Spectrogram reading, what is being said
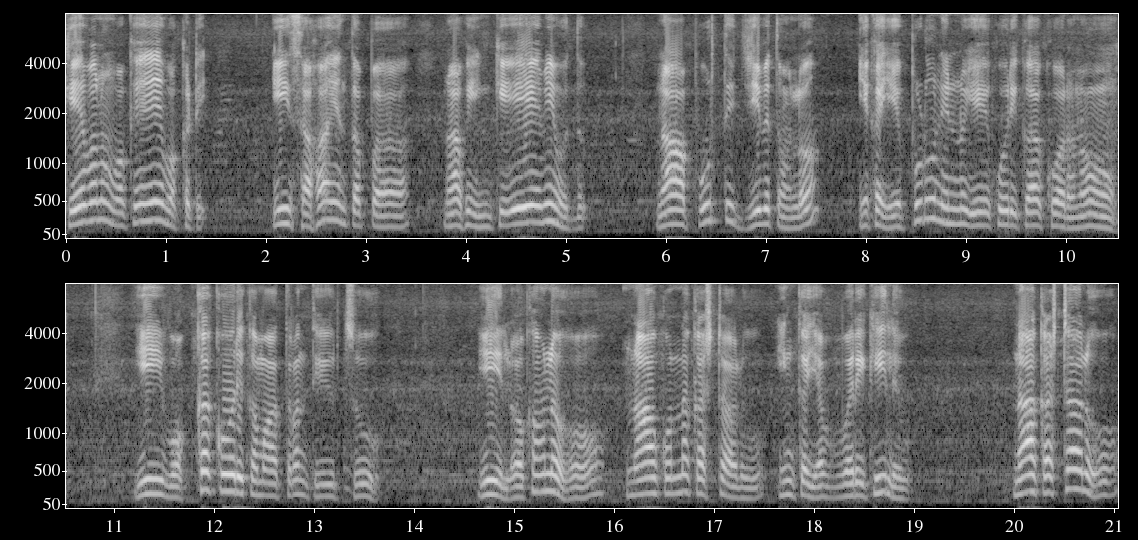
కేవలం ఒకే ఒక్కటి. ఈ సహాయం తప్ప నాకు ఇంకేమీ వద్దు. నా పూర్తి జీవితంలో ఇక ఎప్పుడూ నిన్ను ఏ కోరిక కోరను. ఈ ఒక్క కోరిక మాత్రం తీర్చు. ఈ లోకంలో నాకున్న కష్టాలు ఇంకా ఎవ్వరికీ లేవు. నా కష్టాలు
